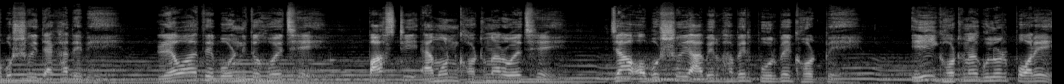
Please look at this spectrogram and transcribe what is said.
অবশ্যই দেখা দেবে। রেওয়াতে বর্ণিত হয়েছে পাঁচটি এমন ঘটনা রয়েছে যা অবশ্যই আবির্ভাবের পূর্বে ঘটবে। এই ঘটনাগুলোর পরে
